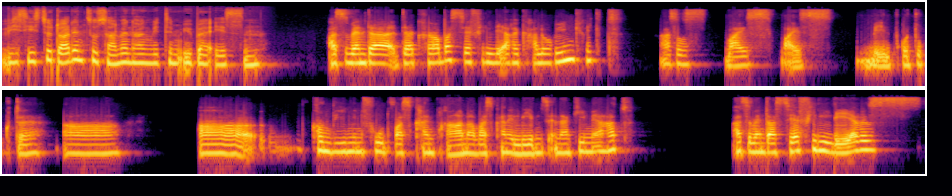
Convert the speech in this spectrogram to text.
Wie siehst du da den Zusammenhang mit dem Überessen? Also wenn der, der Körper sehr viel leere Kalorien kriegt, also Weiß, Weißmehlprodukte, äh, äh, Convenient Food, was kein Prana, was keine Lebensenergie mehr hat. Also wenn da sehr viel leeres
